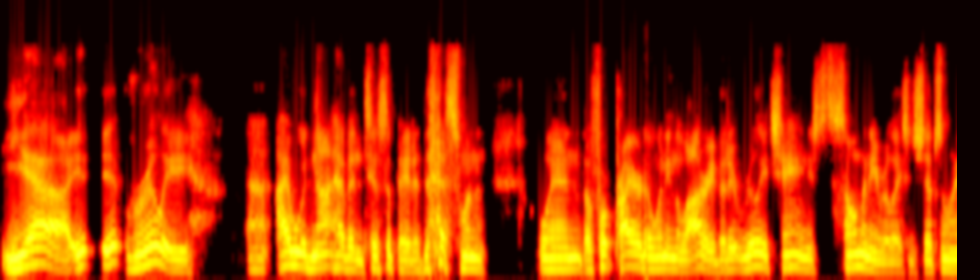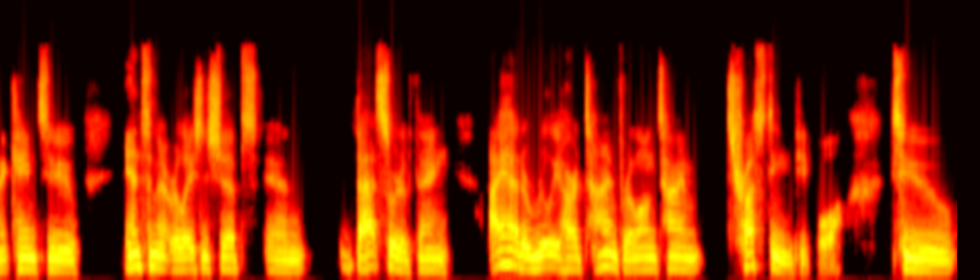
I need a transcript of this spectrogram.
Yeah, it, it really, uh, I would not have anticipated this when when before prior to winning the lottery but it really changed so many relationships and when it came to intimate relationships and that sort of thing, I had a really hard time for a long time trusting people to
